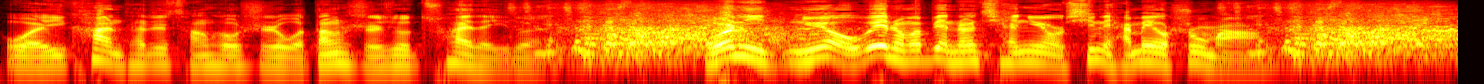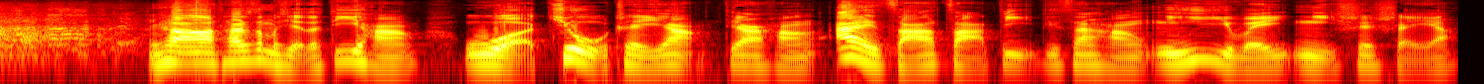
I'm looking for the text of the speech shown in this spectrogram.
我一看他这藏头诗，我当时就踹他一顿。我说你女友为什么变成前女友，心里还没有数吗？你看啊，他是这么写的：第一行我就这样，第二行爱咋咋地，第三行你以为你是谁呀？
